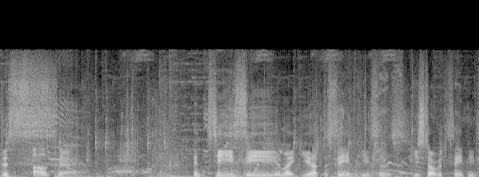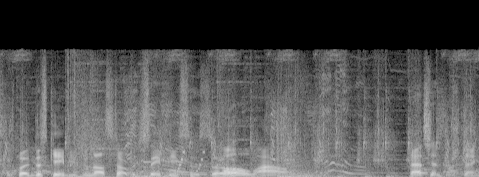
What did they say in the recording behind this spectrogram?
this Okay. in TEC like you have the same pieces. You start with the same pieces, but in this game you do not start with the same pieces. So Oh wow. That's interesting.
